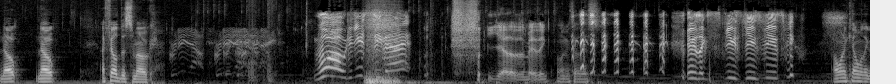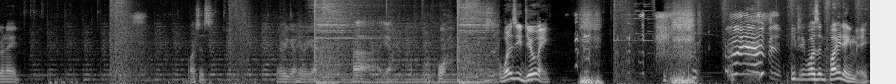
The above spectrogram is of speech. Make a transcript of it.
Nope. Nope. I filled the smoke. Whoa! Did you see that? yeah, that was amazing. Let me throw this. It was like spew, spew, spew, spew. I want to kill him with a grenade. Watch this. Here we go, here we go. Ah, yeah. Whoa. What is he doing? What happened? He wasn't fighting me.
